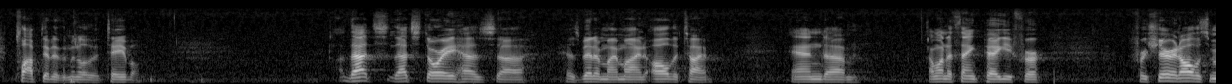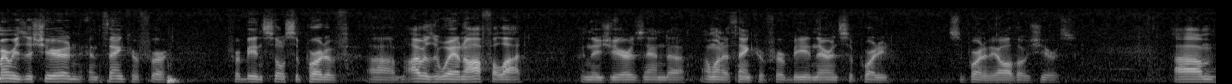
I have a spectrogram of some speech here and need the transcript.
plopped it in the middle of the table. That's, that story has, uh, has been in my mind all the time. And um, I want to thank Peggy for, for sharing all those memories this year and, and thank her for, for being so supportive. Um, I was away an awful lot in these years, and uh, I want to thank her for being there and supporting, supporting me all those years. Um,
